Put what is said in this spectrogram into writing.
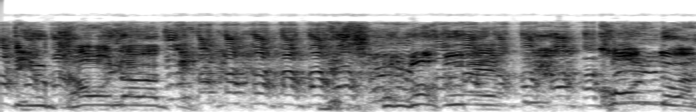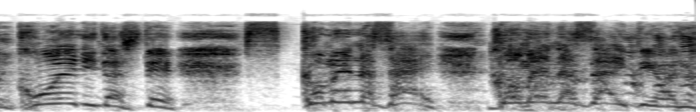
っていう顔なわけ。で、その上、今度は声に出して、ごめんなさい。ごめんなさいって言われて。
